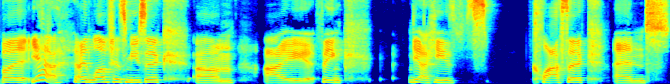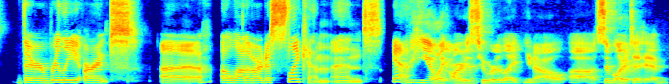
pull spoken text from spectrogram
but yeah i love his music. Um i think yeah he's classic and there really aren't uh a lot of artists like him. And yeah. Speaking of like artists who are like you know uh, similar to him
